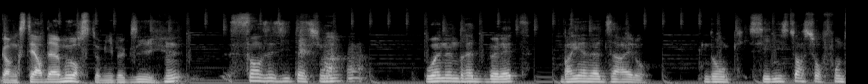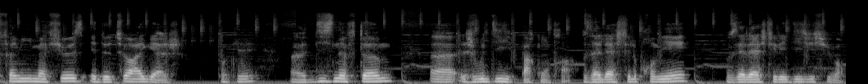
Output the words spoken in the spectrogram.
gangster d'amour, c'est Tommy Bugsy. Sans hésitation, 100 Bullet, Brian Azzarello. Donc, c'est une histoire sur fond de famille mafieuse et de tueur à gages. Ok 19 euh, tomes. Euh, je vous le dis, par contre, hein, vous allez acheter le premier, vous allez acheter les 18 suivants.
